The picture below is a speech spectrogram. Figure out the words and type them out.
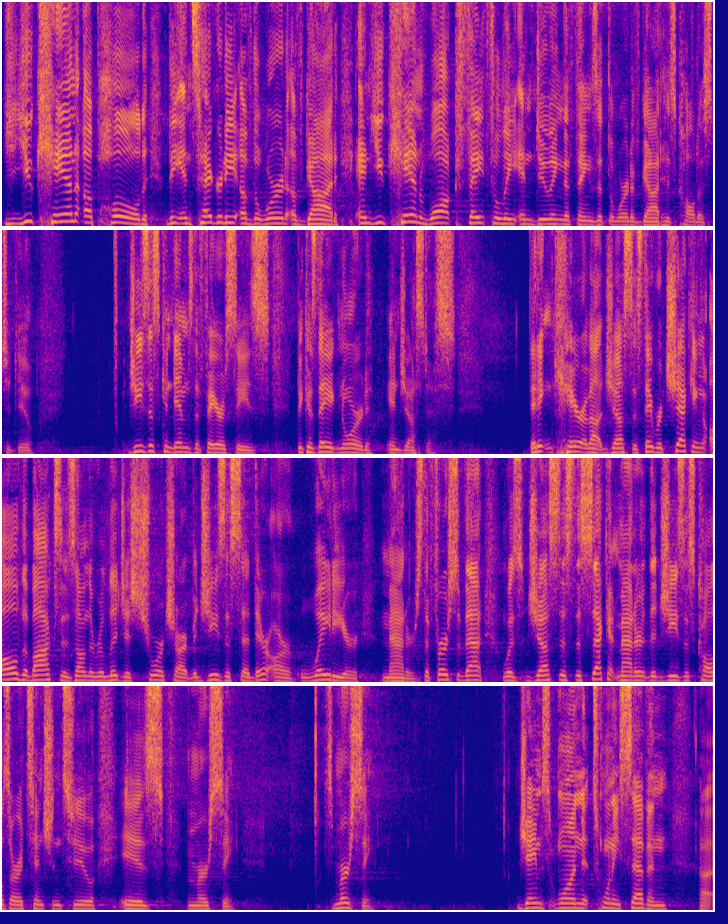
You can uphold the integrity of the Word of God, and you can walk faithfully in doing the things that the Word of God has called us to do. Jesus condemns the Pharisees because they ignored injustice. They didn't care about justice. They were checking all the boxes on the religious chore chart, but Jesus said there are weightier matters. The first of that was justice. The second matter that Jesus calls our attention to is mercy. It's mercy. James 1 27 uh,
